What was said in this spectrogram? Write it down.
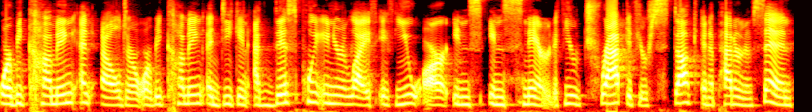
or becoming an elder or becoming a deacon at this point in your life. If you are ensnared, if you're trapped, if you're stuck in a pattern of sin,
